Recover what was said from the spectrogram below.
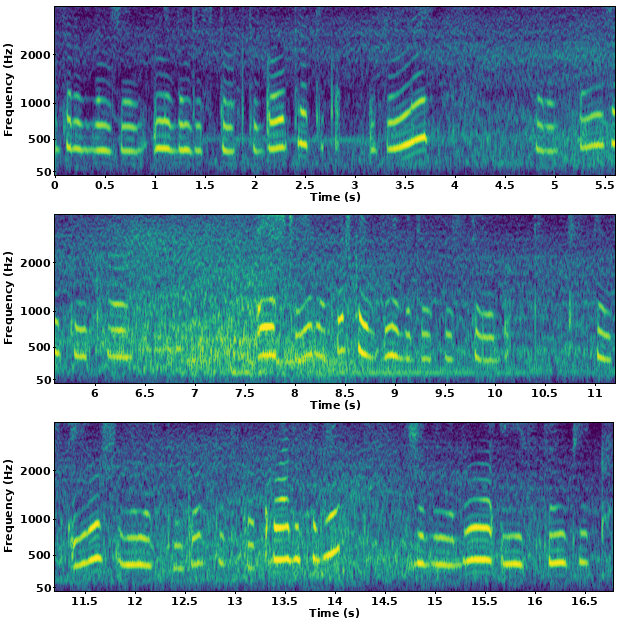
zaraz będzie, nie będzie z punktu GoPro, tylko z innej, zaraz będzie, tylko a jeszcze jedno kółeczko i nie będzie ze stylu GoPro. Więc już nie ma tym GoPro, tylko kładę sobie, żeby nie było i stępik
